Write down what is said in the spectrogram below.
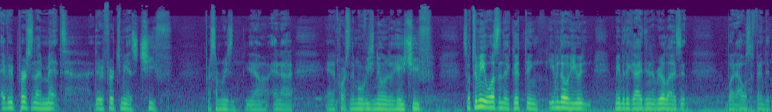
every person I met they referred to me as Chief for some reason, you know. And uh, and of course in the movies, you know, like, hey Chief. So to me, it wasn't a good thing, even though he would, maybe the guy didn't realize it, but I was offended.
